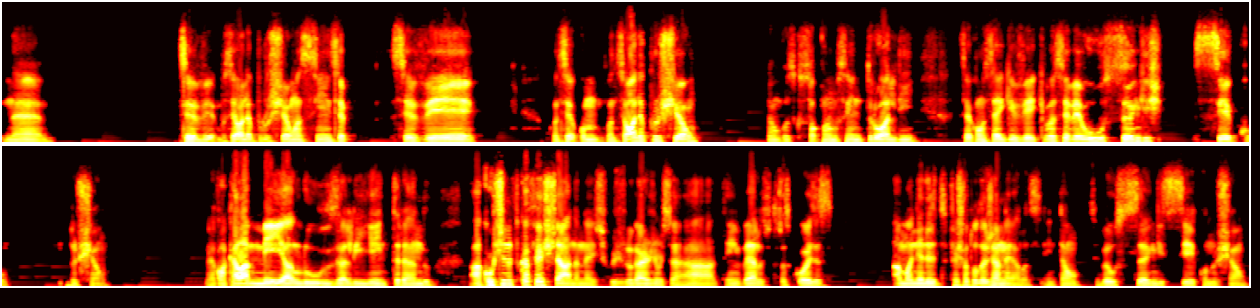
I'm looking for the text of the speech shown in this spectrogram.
né? Você vê, você olha pro chão assim, você, você vê. Quando você, quando você olha pro chão, não, só quando você entrou ali, você consegue ver que você vê o sangue seco no chão. Né, com aquela meia luz ali entrando. A cortina fica fechada, né? Tipo, de lugar onde ah, tem velas e outras coisas. A mania dele fechou todas as janelas. Então, você vê o sangue seco no chão.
